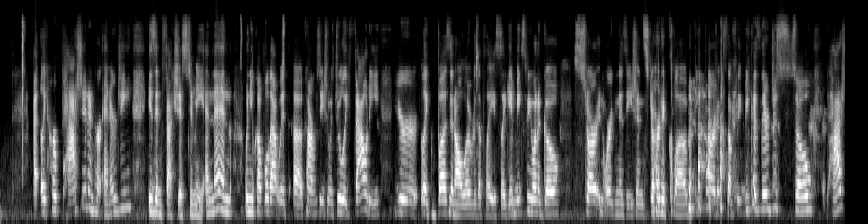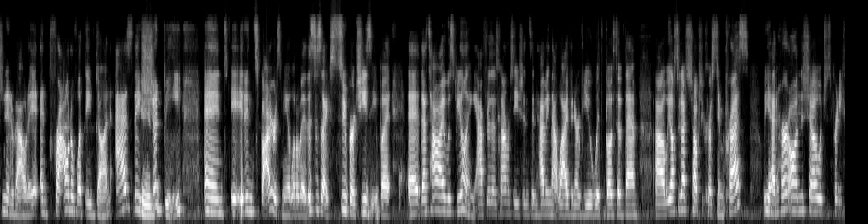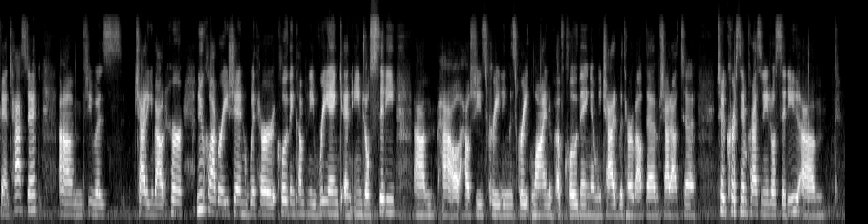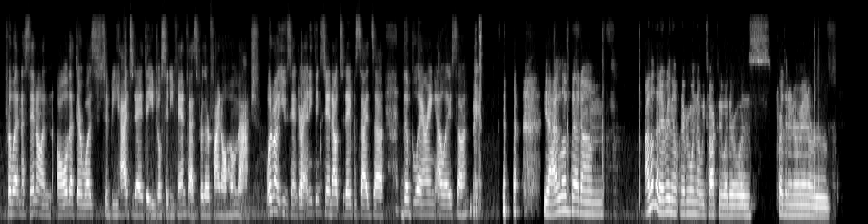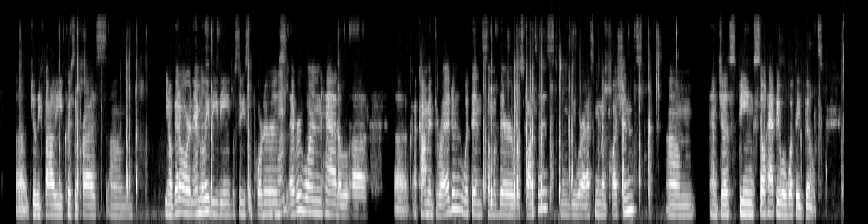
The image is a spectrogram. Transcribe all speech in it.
like her passion and her energy is infectious to me. And then when you couple that with a conversation with Julie Foudy, you're like buzzing all over the place. Like it makes me want to go start an organization, start a club, be part of something because they're just so passionate about it and proud of what they've done, as they Dude. should be. And it, it inspires me a little bit. This is like super cheesy, but uh, that's how I was feeling after those conversations and having that live interview with both of them. Uh, we also got to talk to Christen Press. We had her on the show, which is pretty fantastic. Um, she was chatting about her new collaboration with her clothing company Reinc and Angel City, um, how how she's creating this great line of, of clothing, and we chatted with her about them. Shout out to to Christen Press and Angel City um, for letting us in on all that there was to be had today at the Angel City Fan Fest for their final home match. What about you, Sandra? Anything stand out today besides uh, the blaring LA sun? Yeah, I love that. Um, I love that everyone everyone that we talked to, whether it was President Uhrman or uh, Julie Foudy, Christen Press, um, you know, Vero and Emily, the, the Angel City supporters, everyone had a, a, a a common thread within some of their responses when we were asking them questions, um, and just being so happy with what they built.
